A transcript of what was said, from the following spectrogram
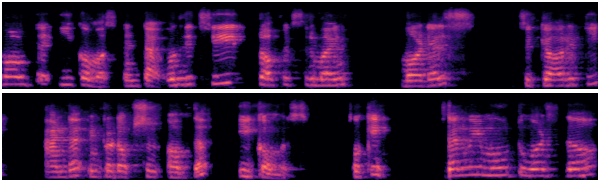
about the e-commerce entire. Only three topics remain models security and the introduction of the e-commerce. Okay? Then we move towards the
